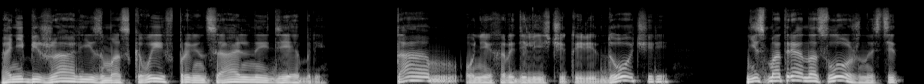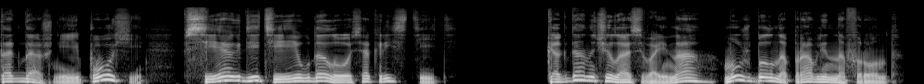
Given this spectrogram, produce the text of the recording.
они бежали из Москвы в провинциальные дебри. Там у них родились четыре дочери. Несмотря на сложности тогдашней эпохи, всех детей удалось окрестить. Когда началась война, муж был направлен на фронт.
